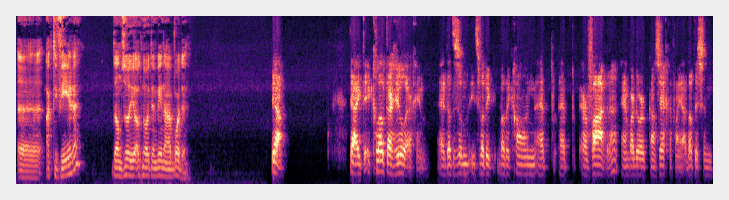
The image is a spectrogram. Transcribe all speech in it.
uh, activeren, dan zul je ook nooit een winnaar worden. Ja, ja ik, ik geloof daar heel erg in. Dat is iets wat ik, wat ik gewoon heb, heb ervaren en waardoor ik kan zeggen van ja, dat is een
